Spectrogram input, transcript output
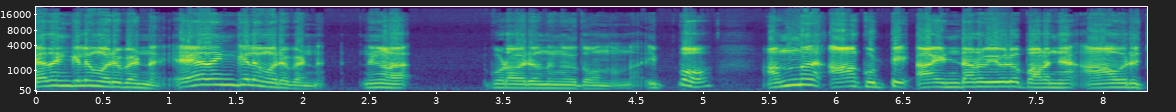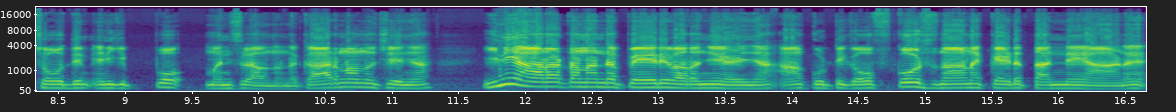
ഏതെങ്കിലും ഒരു പെണ്ണ് ഏതെങ്കിലും ഒരു പെണ്ണ് നിങ്ങളെ കൂടെ വരുമെന്ന് നിങ്ങൾക്ക് തോന്നുന്നുണ്ട്? ഇപ്പോൾ അന്ന് ആ കുട്ടി ആ ഇന്റർവ്യൂവിൽ പറഞ്ഞ ആ ഒരു ചോദ്യം എനിക്കിപ്പോൾ മനസ്സിലാവുന്നുണ്ട്. കാരണം എന്ന് വെച്ച് കഴിഞ്ഞാൽ ഇനി ആറാട്ടണ്ണന്റെ പേര് പറഞ്ഞു കഴിഞ്ഞാൽ ആ കുട്ടിക്ക് ഓഫ് കോഴ്സ് നാണക്കേട് തന്നെയാണ്.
